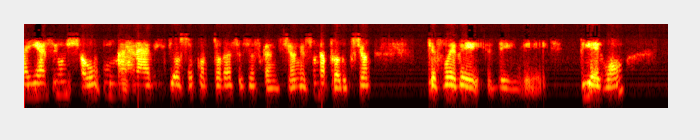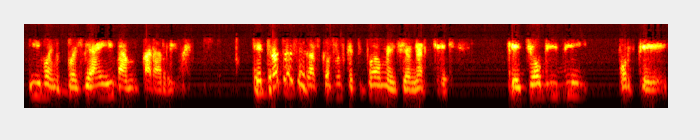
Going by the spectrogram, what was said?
ahí hace un show maravilloso con todas esas canciones, una producción que fue de, de, Diego, y bueno, pues de ahí van para arriba. Entre otras de las cosas que te puedo mencionar que, que yo viví, porque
